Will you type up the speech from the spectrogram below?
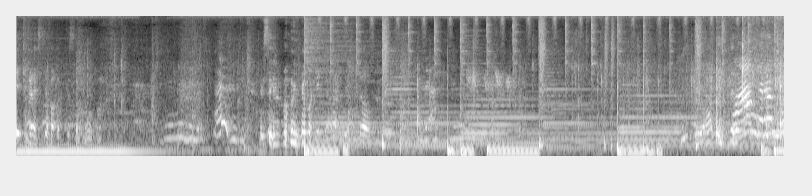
saging. Secret sa gusto mo. Ang cellphone niya makita dito. Wang, garam mo.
